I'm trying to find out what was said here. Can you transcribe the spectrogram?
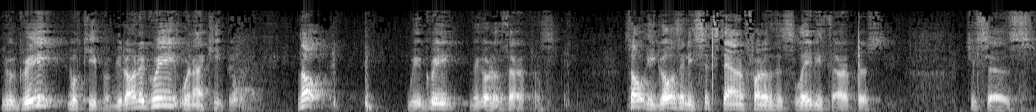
You agree? We'll keep him. You don't agree? We're not keeping him. No, we agree. They go to the therapist. So he goes and he sits down in front of this lady therapist. She says,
